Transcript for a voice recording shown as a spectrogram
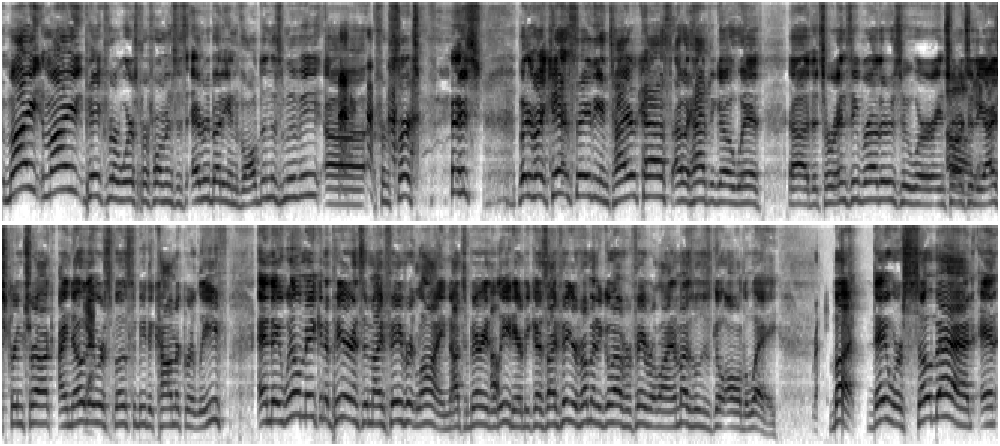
My my pick for worst performance is everybody involved in this movie, uh, from start to finish. But if I can't say the entire cast, I would have to go with uh, the Terenzi brothers who were in charge oh, of yeah. the ice cream truck. I know yeah. they were supposed to be the comic relief, and they will make an appearance in my favorite line. Not to bury the oh. lead here, because I figure if I'm going to go out for favorite line, I might as well just go all the way. Right. But they were so bad, and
